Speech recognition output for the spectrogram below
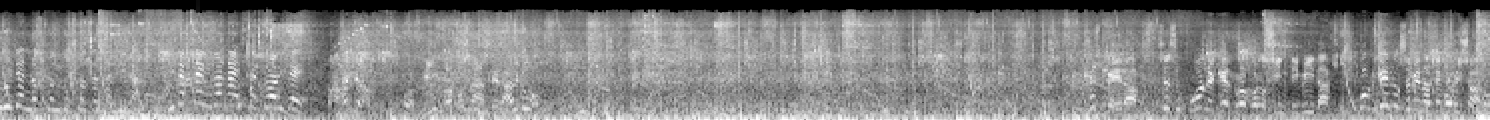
Destruyan los conductos de salida y detengan a ese droide. ¡Vaya! ¡Por fin vamos a hacer algo! Espera, se supone que el rojo los intimida. ¿Por qué no se ven atemorizados?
